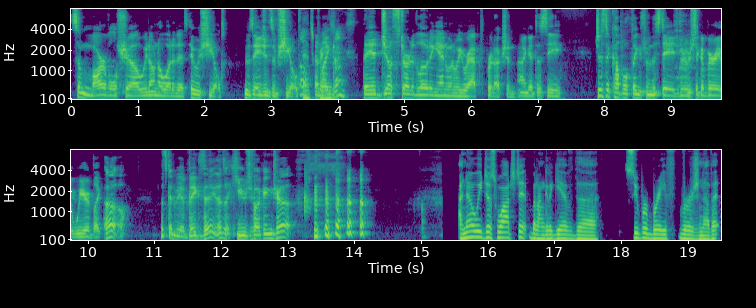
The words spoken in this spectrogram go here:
some Marvel show. We don't know what it is. It was Shield. It was Agents of Shield. Oh, That's and like crazy. Nice. they had just started loading in when we wrapped production. I get to see just a couple things from the stage, but it was like a very weird, like, oh, that's gonna be a big thing. That's a huge fucking show. I know we just watched it, but I'm going to give the super brief version of it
